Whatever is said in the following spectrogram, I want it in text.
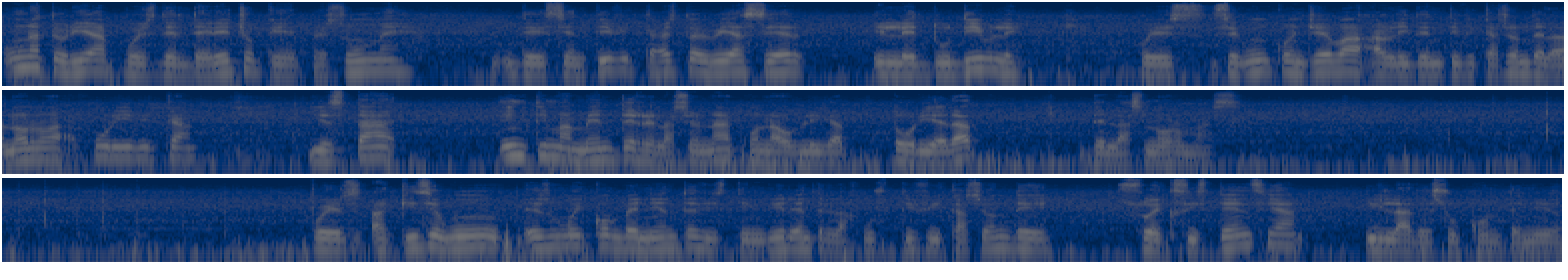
una teoría pues del derecho que presume de científica, esto debía ser iledudible, pues según conlleva a la identificación de la norma jurídica y está íntimamente relacionada con la obligatoriedad de las normas. Pues aquí según es muy conveniente distinguir entre la justificación de su existencia y la de su contenido.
